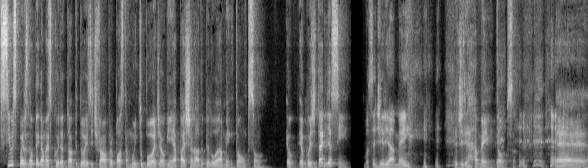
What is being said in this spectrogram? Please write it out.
Se o Spurs não pegar uma escolha top 2 e tiver uma proposta muito boa de alguém apaixonado pelo Amen Thompson, eu, eu cogitaria sim. Você diria amém? Eu diria amém, Thompson. É...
